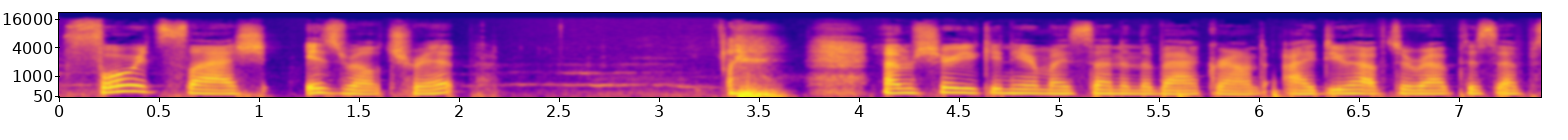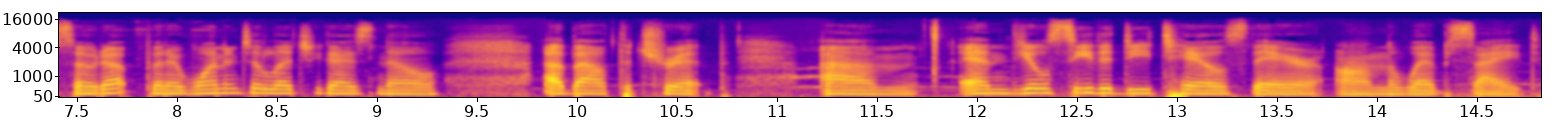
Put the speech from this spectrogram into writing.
forward slash Israel trip. I'm sure you can hear my son in the background. I do have to wrap this episode up, but I wanted to let you guys know about the trip. Um, and you'll see the details there on the website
